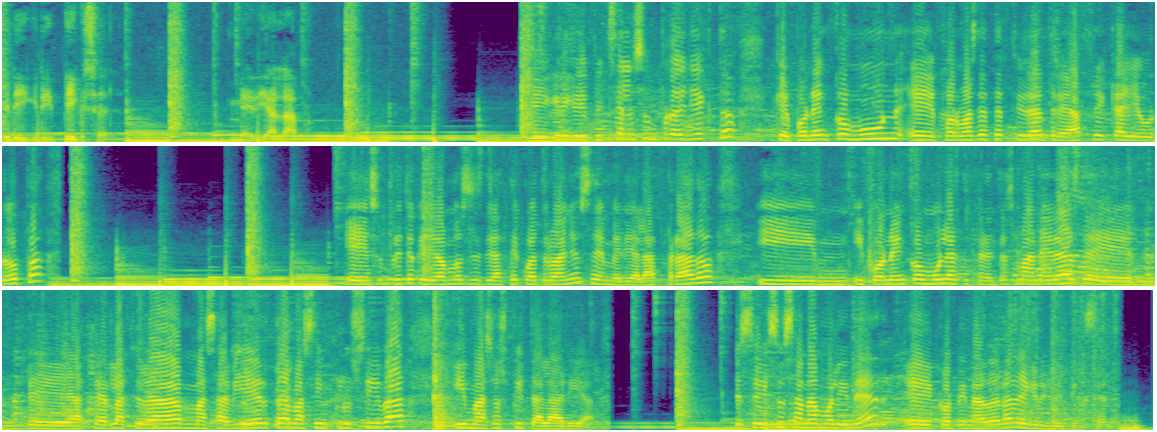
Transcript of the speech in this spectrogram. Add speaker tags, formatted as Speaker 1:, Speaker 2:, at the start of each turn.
Speaker 1: GriGriPixel Media Lab.
Speaker 2: GriGriPixel es un proyecto que pone en común eh, formas de hacer ciudad entre África y Europa. Es un proyecto que llevamos desde hace cuatro años en Media Lab Prado y, pone en común las diferentes maneras de, hacer la ciudad más abierta, más inclusiva y más hospitalaria. Soy Susana Moliner, eh, coordinadora de GriGriPixel.
Speaker 3: Yo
